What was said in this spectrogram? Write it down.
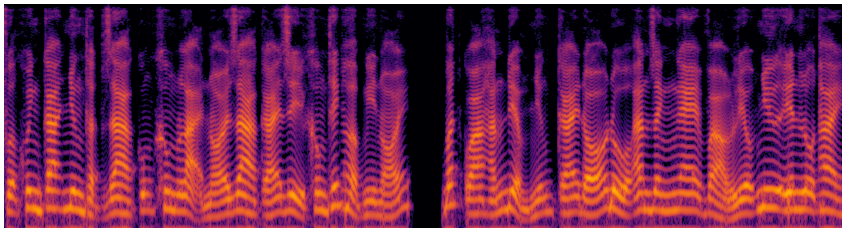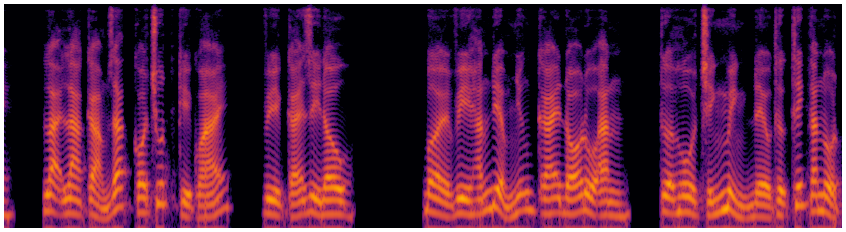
Phượng Khuynh ca nhưng thật ra cũng không lại nói ra cái gì không thích hợp nghi nói, bất quá hắn điểm những cái đó đồ ăn danh nghe vào liệu như yên lô thai, lại là cảm giác có chút kỳ quái, vì cái gì đâu. Bởi vì hắn điểm những cái đó đồ ăn, tựa hồ chính mình đều thực thích ăn nột,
